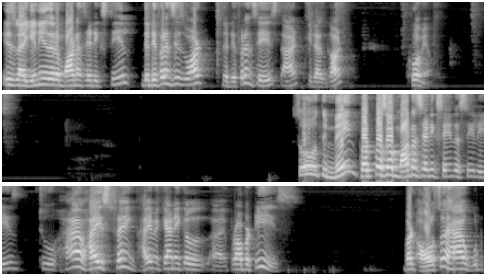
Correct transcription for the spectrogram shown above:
is like any other martensitic steel. The difference is what? The difference is that it has got chromium. So, the main purpose of martensitic stainless steel is to have high strength, high mechanical uh, properties, but also have good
